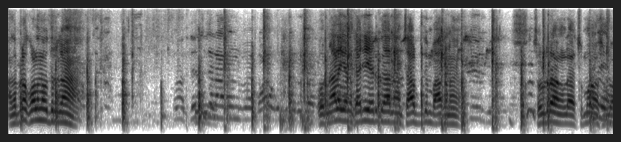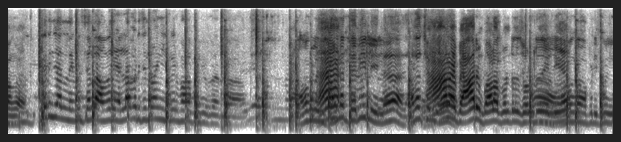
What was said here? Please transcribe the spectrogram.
அந்த படம் குழந்தை ஊற்றுருக்கான் ஒரு நாளைக்கு அந்த கறி எடுத்தா நான் சாப்பிட்டு பார்க்கணும். சொல்றாங்களே சும்மா சொல்லுவாங்க. தெரிஞ்ச செல்ல அவர் எல்லா பேரும் சொல்லுவாங்க இவர் ஃபாலோ பண்ணி விடுறாருப்பா அவங்களுக்கு தெரியல அதான் நானும் இப்போ யாரும் ஃபாலோ பண்ணுறது சொல்றது இல்லையே. அவங்க அப்படி போய்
